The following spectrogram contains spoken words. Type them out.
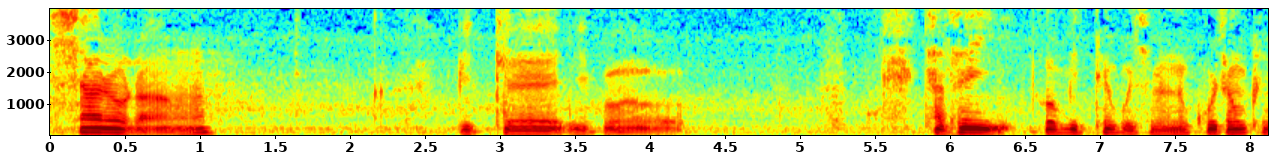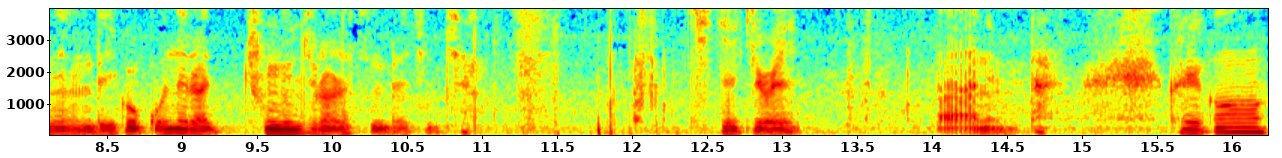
샤로랑 밑에 이거 자세히 이거 밑에 보시면 고정핀이 있는데 이거 꺼내라 죽는 줄 알았습니다 진짜. 기계교회 아, 아닙니다. 그리고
